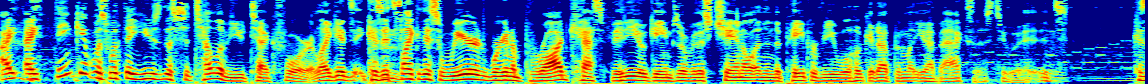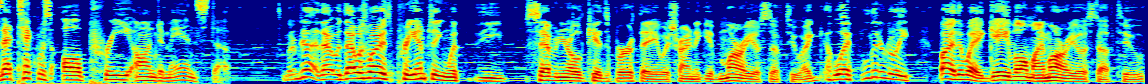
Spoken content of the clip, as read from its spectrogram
I, I think it was what they used the Satellaview tech for. Like it's because it's hmm. like this weird. We're gonna broadcast video games over this channel, and then the pay per view will hook it up and let you have access to it. It's because that tech was all pre on demand stuff. But I'm telling you, that was that was why I was preempting with the seven year old kid's birthday. I was trying to give Mario stuff to. I who I literally, by the way, gave all my Mario stuff to.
